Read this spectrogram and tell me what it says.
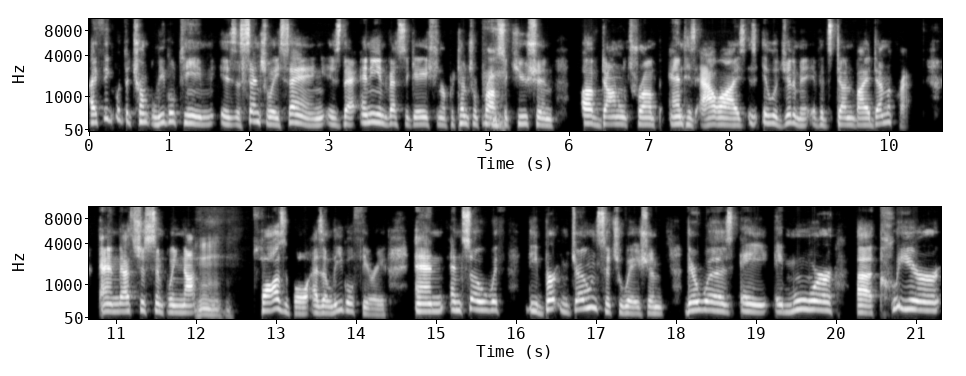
I think what the Trump legal team is essentially saying is that any investigation or potential hmm. prosecution of Donald Trump and his allies is illegitimate if it's done by a Democrat. And that's just simply not mm. Plausible as a legal theory. And and so with the Burton Jones situation, there was a a more uh, clear,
